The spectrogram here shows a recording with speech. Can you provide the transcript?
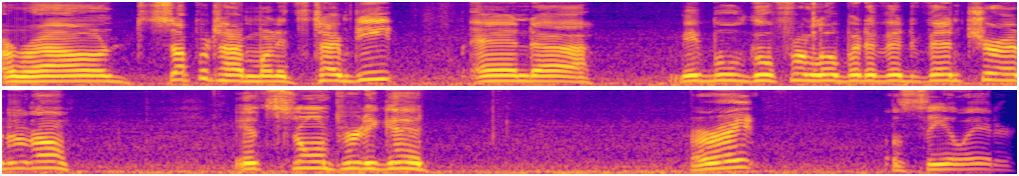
around supper time when it's time to eat. And uh, maybe we'll go for a little bit of adventure. I don't know. It's snowing pretty good. All right. I'll see you later.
